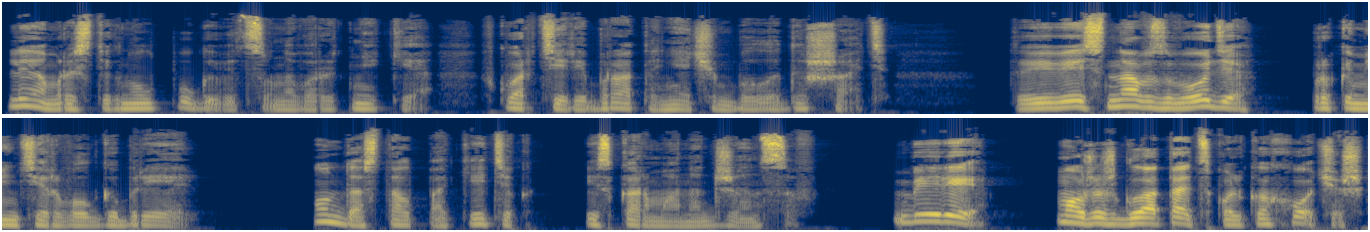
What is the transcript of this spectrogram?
Лиам расстегнул пуговицу на воротнике. В квартире брата нечем было дышать. «Ты весь на взводе», — прокомментировал Габриэль. Он достал пакетик из кармана джинсов. «Бери, можешь глотать сколько хочешь.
